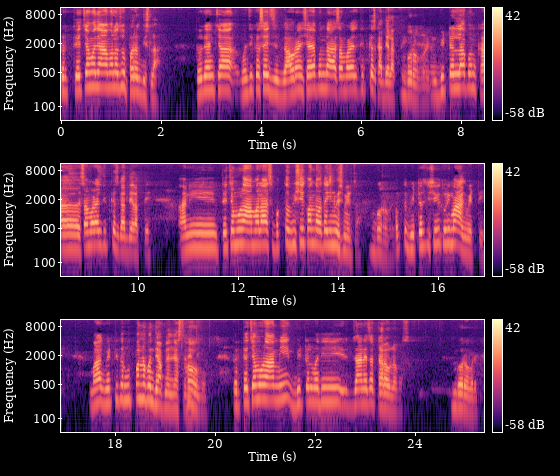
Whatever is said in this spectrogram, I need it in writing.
तर त्याच्यामध्ये आम्हाला जो फरक दिसला तो त्यांच्या म्हणजे कसं आहे गावरान शेळ्या पण दहा सांभाळायला तितकंच खाद्य लागतं बरोबर बिट्टलला पण खा सांभाळायला तितकंच खाद्य लागते आणि त्याच्यामुळं आम्हाला असं फक्त विषय कोणता होता? इन्व्हेस्टमेंटचा बरोबर. फक्त बिट्टलची शेळी थोडी महाग भेटते. महाग भेटते तर उत्पन्न पण ते आपल्याला जास्त हो देते. हो. तर त्याच्यामुळं आम्ही बिट्टलमध्ये जाण्याचं ठरवलं बस. बरोबर आहे.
